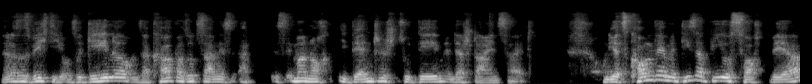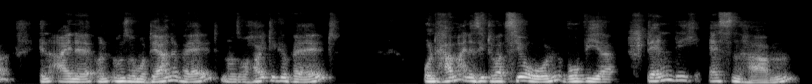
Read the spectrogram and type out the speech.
Ja, das ist wichtig. Unsere Gene, unser Körper sozusagen ist, ist immer noch identisch zu dem in der Steinzeit. Und jetzt kommen wir mit dieser Biosoftware in eine, in unsere moderne Welt, in unsere heutige Welt und haben eine Situation, wo wir ständig Essen haben.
